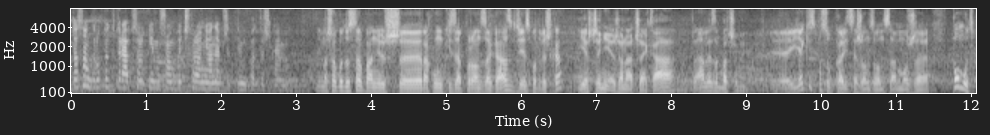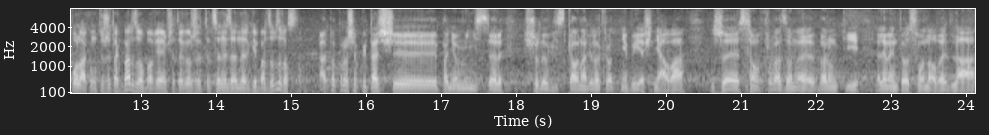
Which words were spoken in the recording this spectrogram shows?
To są grupy, które absolutnie muszą być chronione przed tymi podwyżkami. Panie Marszałku, dostał Pan już y, rachunki za prąd, za gaz? Gdzie jest podwyżka? Jeszcze nie, żona czeka, ale zobaczymy. W jaki sposób koalicja rządząca może pomóc Polakom, którzy tak bardzo obawiają się tego, że te ceny za energię bardzo wzrosną? A to proszę pytać e, panią minister środowiska. Ona wielokrotnie wyjaśniała, że są wprowadzone warunki, elementy osłonowe dla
